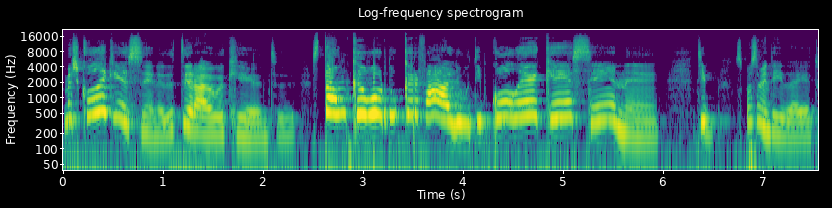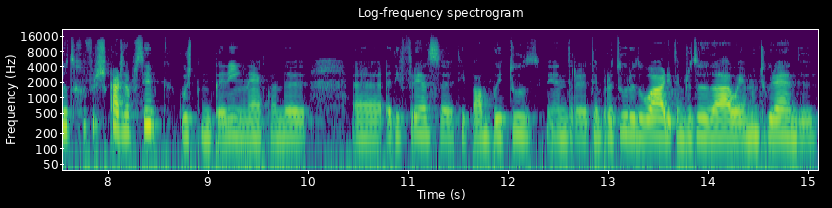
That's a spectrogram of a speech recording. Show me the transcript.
Mas qual é que é a cena de ter água quente? Se está um calor do carvalho, tipo, qual é que é a cena? Tipo, supostamente a ideia é tu te refrescar, já percebo que custa um bocadinho, né? Quando a, a, a diferença, tipo, a amplitude entre a temperatura do ar e a temperatura da água é muito grande.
